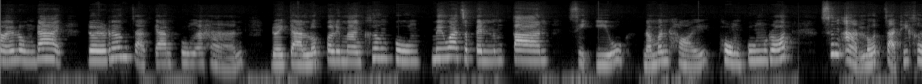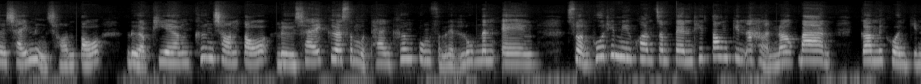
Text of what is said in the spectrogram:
น้อยลงได้ โดยเริ่มจากการปรุงอาหาร โดยการลดปริมาณเครื่องปรุง ไม่ว่าจะเป็นน้ำตาล ซีอิ๊ว น้ำมันหอย ผงปรุงรส ซึ่งอาจลดจากที่เคยใช้ 1 ช้อนโต๊ะ เหลือเพียงครึ่งช้อนโต๊ะ หรือใช้เกลือสมุนแทนเครื่องปรุงสำเร็จรูปนั่นเอง ส่วนผู้ที่มีความจำเป็นที่ต้องกินอาหารนอกบ้าน ก็ไม่ควรกิน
